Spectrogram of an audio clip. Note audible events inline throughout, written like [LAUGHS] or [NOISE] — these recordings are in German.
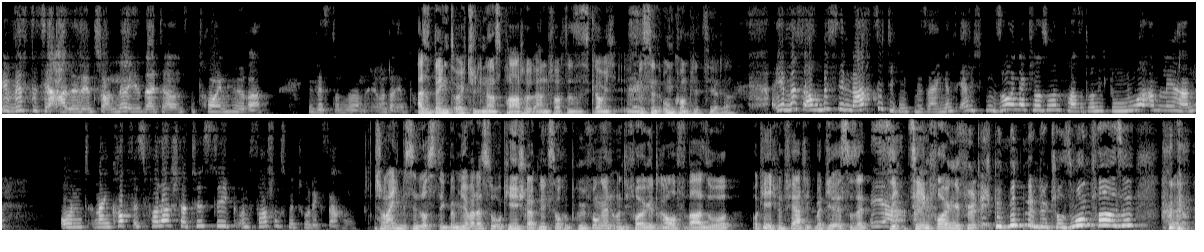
ihr, wisst es ja alle jetzt schon, ne? Ihr seid ja unsere treuen Hörer. Ihr wisst unser, unser Intro. Also denkt euch Jelinas Part heute einfach. Das ist, glaube ich, ein bisschen unkomplizierter. Ihr müsst auch ein bisschen nachsichtig mit mir sein. Ganz ehrlich, ich bin so in der Klausurenphase drin. Ich bin nur am Lernen. Und mein Kopf ist voller Statistik und Forschungsmethodik-Sachen. Schon eigentlich ein bisschen lustig. Bei mir war das so, okay, ich schreibe nächste Woche Prüfungen und die Folge drauf war so, okay, ich bin fertig. Bei dir ist so seit Ja. ze- zehn Folgen gefühlt, ich bin mitten in der Klausurenphase. [LAUGHS]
